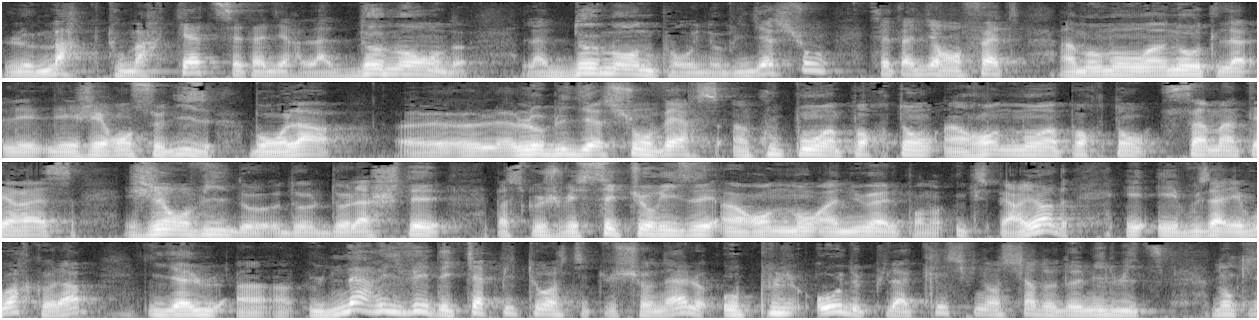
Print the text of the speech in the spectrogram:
le mark to market, c'est-à-dire la demande, la demande pour une obligation, c'est-à-dire en fait, à un moment ou à un autre, les gérants se disent bon là, euh, l'obligation verse un coupon important, un rendement important, ça m'intéresse, j'ai envie de, de, l'acheter parce que je vais sécuriser un rendement annuel pendant X période. Et, vous allez voir que là, il y a eu une arrivée des capitaux institutionnels au plus haut depuis la crise financière de 2008. Donc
